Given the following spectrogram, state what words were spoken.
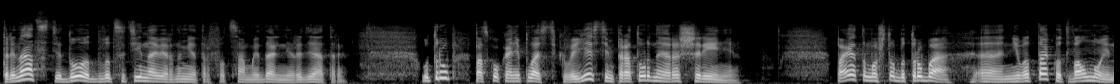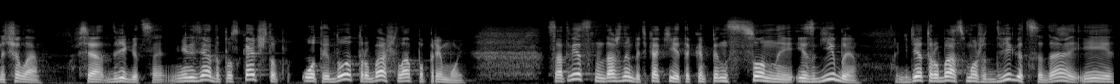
13 до 20, наверное, метров, вот самые дальние радиаторы. У труб, поскольку они пластиковые, есть температурное расширение. Поэтому, чтобы труба э, не вот так вот волной начала вся двигаться, нельзя допускать, чтобы от и до труба шла по прямой. Соответственно, должны быть какие-то компенсационные изгибы, где труба сможет двигаться да, и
